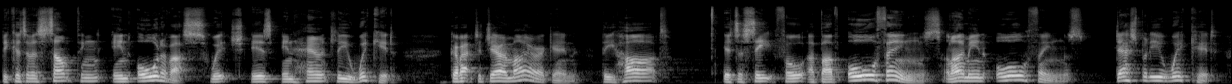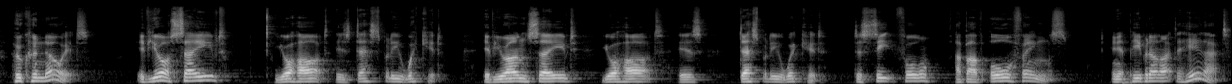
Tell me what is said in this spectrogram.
Because there is something in all of us which is inherently wicked. Go back to Jeremiah again. The heart is deceitful above all things, and I mean all things, desperately wicked. Who can know it? If you're saved, your heart is desperately wicked. If you're unsaved, your heart is desperately wicked, deceitful above all things. And yet people don't like to hear that.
